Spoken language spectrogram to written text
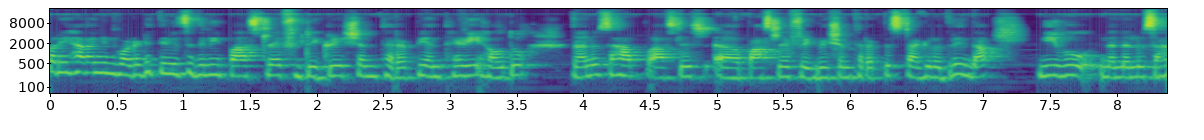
ಪರಿಹಾರ ನಿಮ್ಗೆ ಆಲ್ರೆಡಿ ತಿಳಿಸಿದ್ದೀನಿ. ಪಾಸ್ಟ್ ಲೈಫ್ ರಿಗ್ರೇಷನ್ ಥೆರಪಿ ಅಂತ ಹೇಳಿ. ಹೌದು, ನಾನು ಸಹ past life past life regression therapist ಆಗಿರೋದ್ರಿಂದ ನೀವು ನನ್ನಲ್ಲೂ ಸಹ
